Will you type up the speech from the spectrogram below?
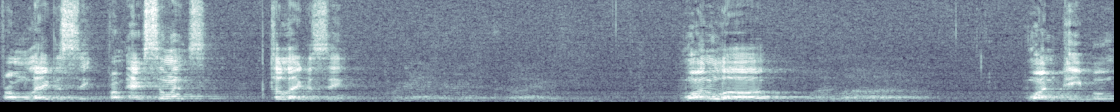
From legacy, from excellence to legacy. One love, one people,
